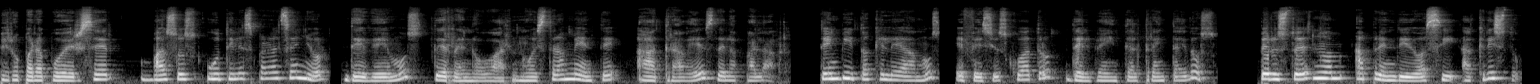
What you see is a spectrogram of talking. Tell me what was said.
Pero para poder ser vasos útiles para el Señor, debemos de renovar nuestra mente a través de la palabra. Te invito a que leamos Efesios 4 del 20 al 32. Pero ustedes no han aprendido así a Cristo,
